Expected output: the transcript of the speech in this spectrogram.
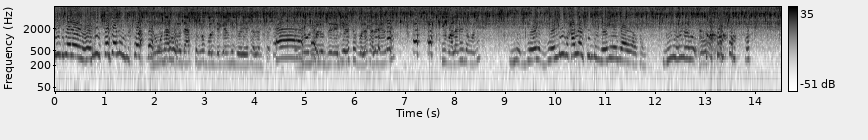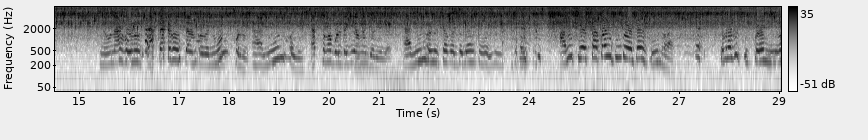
ঠিক বেরোয় হলুদটা কেন নুন আর হলুদ একসঙ্গে বলতে গিয়ে আপনি জড়িয়ে ফেলেন তো। হ্যাঁ, নুন হলুদ গিয়ে তো বলে ফেলেন এরকম? কি বলেন? এটা ভালো কিন্তু বেরিয়ে যায় এরকম নুন হলুদ নুন আর হলুদ একটা একটা করে উচ্চারণ করবে নুন হলুদ। হ্যাঁ নুন হলুদ। একসঙ্গে বলতে গিয়ে আপনার জড়িয়ে যায়। হ্যাঁ নুন হলুদটা বলতে গিয়ে তো হলুদ। আমি চেষ্টা করি কিন্তু ওইটাই ভুল হয়। তোমরা তো ঠিক করে নিও।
